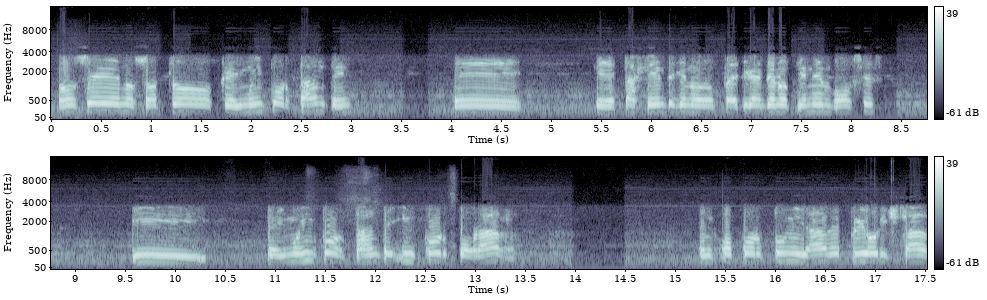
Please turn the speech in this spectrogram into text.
Entonces nosotros creímos importante eh, que esta gente que no, prácticamente no tienen voces y creímos importante incorporar en oportunidad de priorizar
